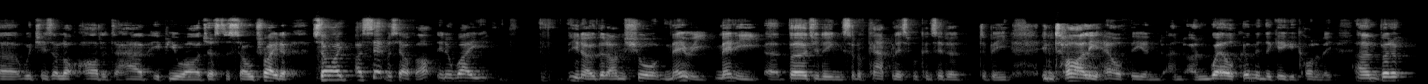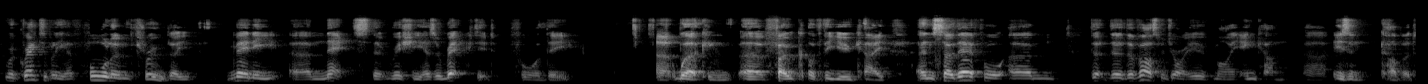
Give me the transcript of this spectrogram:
uh, which is a lot harder to have if you are just a sole trader. So I, I set myself up in a way you know that I'm sure many many uh, burgeoning sort of capitalists would consider to be entirely healthy and, and, and welcome in the gig economy, um, but regrettably have fallen through the many um, nets that Rishi has erected for the uh, working uh, folk of the UK, and so therefore um, the, the, the vast majority of my income uh, isn't covered.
